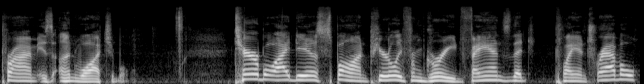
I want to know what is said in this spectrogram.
Prime is unwatchable. Terrible ideas spawn purely from greed. Fans that plan travel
